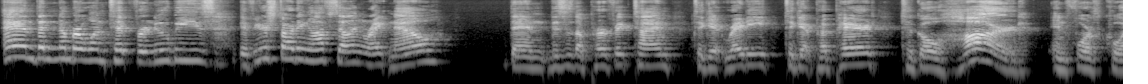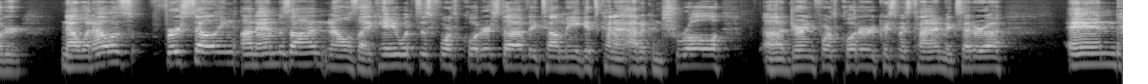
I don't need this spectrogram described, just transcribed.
And the number one tip for newbies, if you're starting off selling right now, then this is the perfect time to get ready, to get prepared, to go hard in fourth quarter. Now, when I was first selling on Amazon and I was like, hey, what's this fourth quarter stuff? They tell me it gets kind of out of control uh, during fourth quarter, Christmas time, etc. And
